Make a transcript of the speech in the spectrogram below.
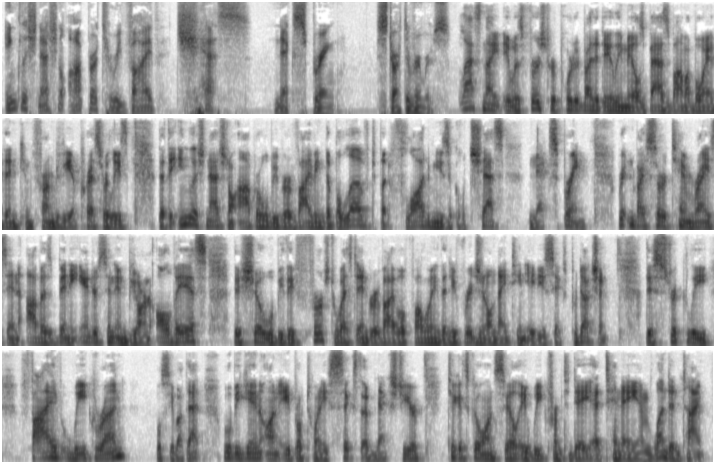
English National Opera to revive chess next spring. Start the rumors. Last night, it was first reported by the Daily Mail's Baz Bamigboye and then confirmed via press release that the English National Opera will be reviving the beloved but flawed musical Chess next spring. Written by Sir Tim Rice and ABBA's Benny Andersson and Bjorn Ulvaeus, this show will be the first West End revival following the original 1986 production. This strictly five week run We'll see about that. We'll begin on April 26th of next year. Tickets go on sale a week from today at 10 a.m. London time.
